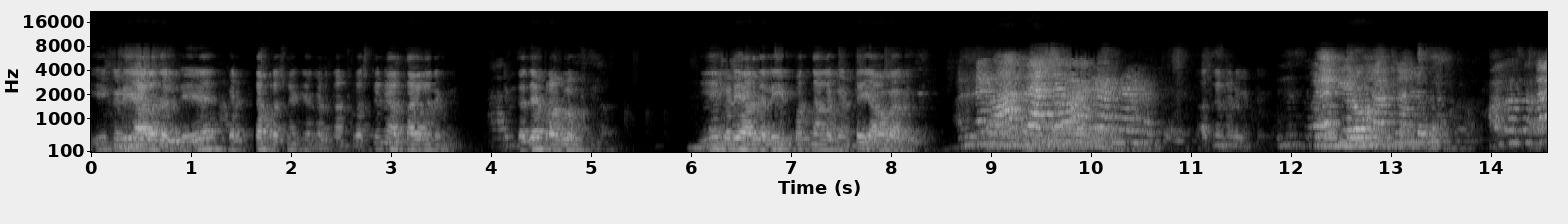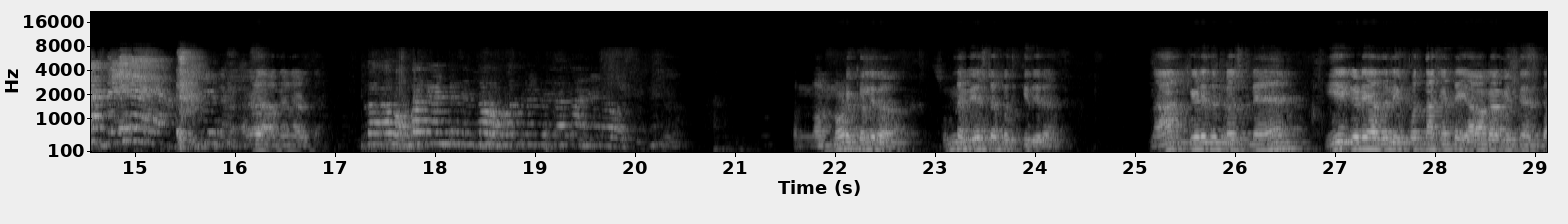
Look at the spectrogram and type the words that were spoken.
ಈ ಗಡಿಯಾರದಲ್ಲಿ ಕರೆಕ್ಟ್ ಪ್ರಶ್ನೆ ಕೇಳ್ಕೊಂಡು. ನನ್ನ ಪ್ರಶ್ನೆನೇ ಅರ್ಥ ಆಗಲ್ಲ ನಿಮ್ಗೆ. ನಿಮ್ದು ಅದೇ ಪ್ರಾಬ್ಲಮ್ ಈ ಗಡಿಯಾರದಲ್ಲಿ ಇಪ್ಪತ್ನಾಲ್ಕು ಗಂಟೆ ಯಾವಾಗ ಆಗುತ್ತೆ? ಹನ್ನೆರಡು ಗಂಟೆ. ಹನ್ನೆರಡು ನೋಡಿ ಕಲಿರ ಸುಮ್ಮನೆ ವೇಸ್ಟ್ ಬದುಕಿದ್ದೀರಾ? ನಾನು ಕೇಳಿದ ಪ್ರಶ್ನೆ, ಈ ಗಡಿಯಾರದಲ್ಲಿ ಇಪ್ಪತ್ನಾಲ್ಕು ಗಂಟೆ ಯಾವಾಗ ಆಗುತ್ತೆ ಅಂತ.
